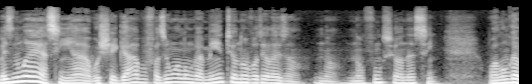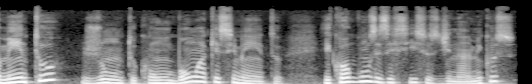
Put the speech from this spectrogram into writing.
Mas não é assim, ah, vou chegar, vou fazer um alongamento e eu não vou ter lesão. Não, não funciona assim. O alongamento, junto com um bom aquecimento e com alguns exercícios dinâmicos,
